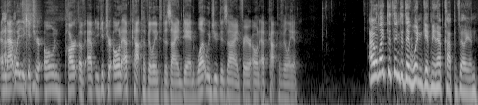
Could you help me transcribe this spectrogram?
and that way you get your own part of Ep- you get your own Epcot pavilion to design. Dan, what would you design for your own Epcot pavilion? I would like to think that they wouldn't give me an Epcot pavilion.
